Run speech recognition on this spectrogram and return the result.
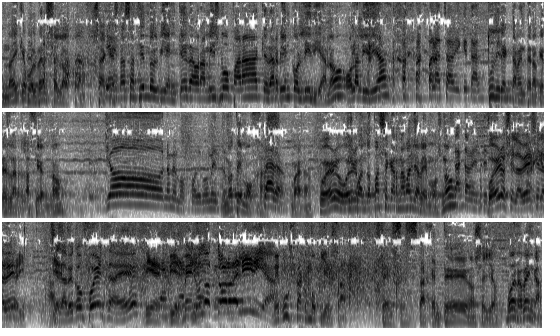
No hay que volverse loco. O sea, que estás haciendo el bien queda ahora mismo para quedar bien con Lidia, ¿no? Hola, Lidia. Hola Xavi, ¿qué tal? Tú directamente no quieres la relación, ¿no? Yo no me mojo de momento. No te mojas. Claro. Bueno. Bueno, bueno. Y cuando pase carnaval ya vemos, ¿no? Exactamente. Bueno, se la ve, Ahí, se la ahí, ve. ahí. Se la ve con fuerza, ¿eh? Bien, bien, Menudo bien. toro de Lidia. Me gusta cómo piensa. Esta gente, no sé yo. Bueno, venga.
